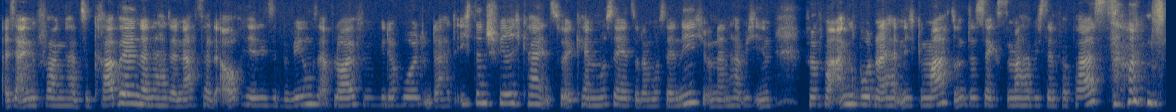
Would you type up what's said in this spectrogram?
als er angefangen hat zu krabbeln, dann hat er nachts halt auch hier diese Bewegungsabläufe wiederholt und da hatte ich dann Schwierigkeiten zu erkennen, muss er jetzt oder muss er nicht. Und dann habe ich ihn fünfmal angeboten und er hat nicht gemacht und das sechste Mal habe ich es dann verpasst. Und,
